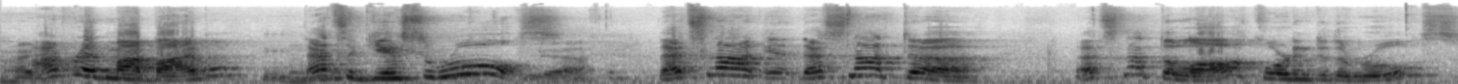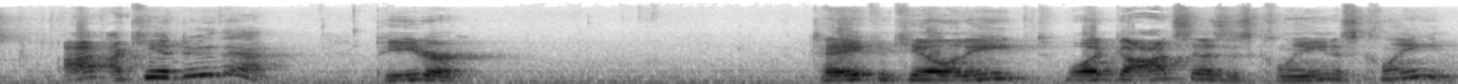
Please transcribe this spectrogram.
Right. i've read my bible. That's against the rules. Yeah. that's not that's not uh, that's not the law according to the rules. I, I can't do that. Peter take and kill and eat. What god says is clean is clean.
